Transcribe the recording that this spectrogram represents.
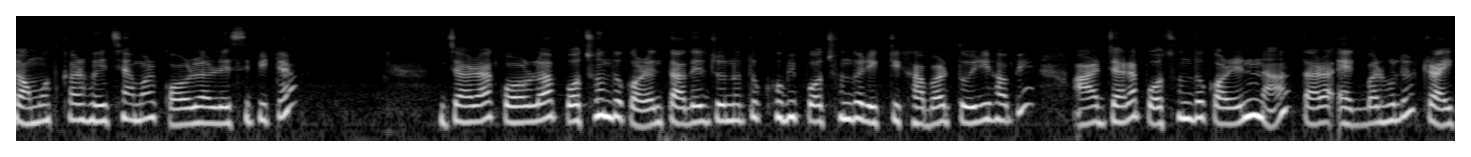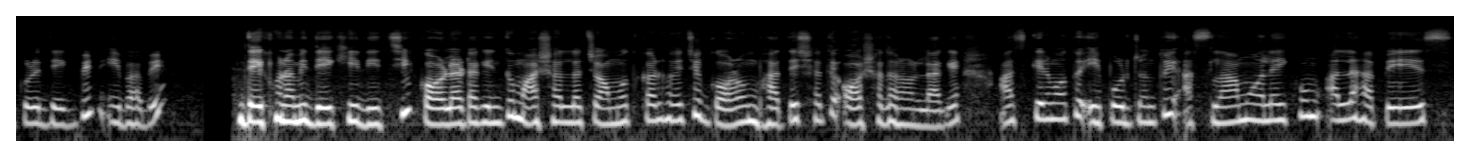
চমৎকার হয়েছে আমার করলার রেসিপিটা যারা করলা পছন্দ করেন, তাদের জন্য তো খুবই পছন্দের একটি খাবার তৈরি হবে। আর যারা পছন্দ করেন না, তারা একবার হলেও ট্রাই করে দেখবেন এভাবে। দেখুন, আমি দেখিয়ে দিচ্ছি। করলাটা কিন্তু মাসাল্লা চমৎকার হয়েছে। গরম ভাতের সাথে অসাধারণ লাগে। আজকের মতো এ পর্যন্তই। আসসালামু আলাইকুম। আল্লাহ হাফেজ।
